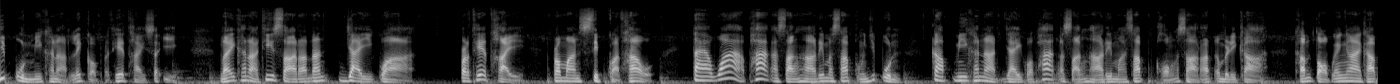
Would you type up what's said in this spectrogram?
ญี่ปุ่นมีขนาดเล็กกว่าประเทศไทยซะอีก ในขณะที่สหรัฐนั้นใหญ่กว่าประเทศไทยประมาณ 10 กว่าเท่า แต่ว่าภาคอสังหาริมทรัพย์ของญี่ปุ่น กลับมีขนาดใหญ่กว่าภาคอสังหาริมทรัพย์ของสหรัฐอเมริกาคำตอบง่ายๆครับ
